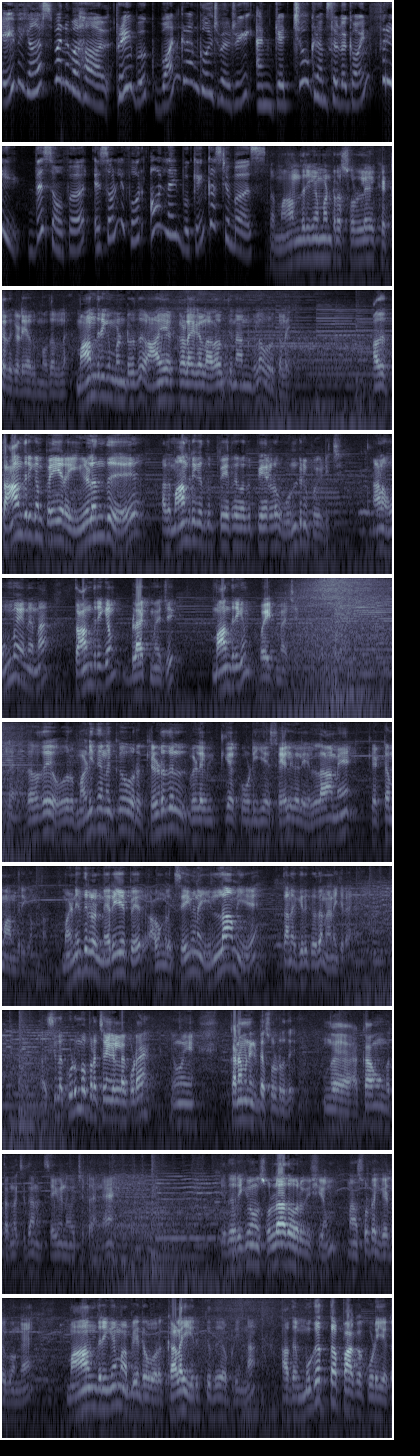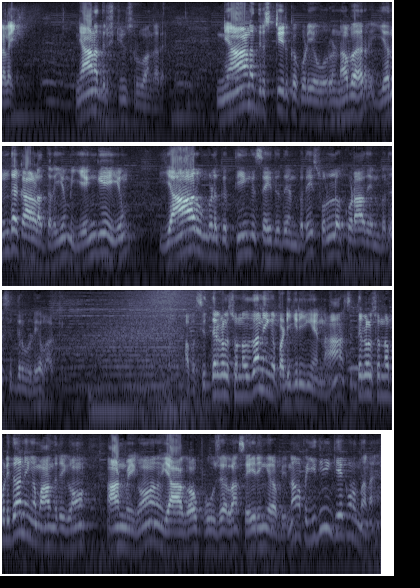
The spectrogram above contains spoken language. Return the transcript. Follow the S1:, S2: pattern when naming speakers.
S1: AVR Swarnamahal. Pre-book 1 gram gold jewelry and get 2 gram silver coin free. This offer is only for online booking customers.
S2: இந்த மாந்திரிகம்ன்ற சொல்லே கெட்டது கிடையாது முதல்ல மாந்திரிகம்ன்றது ஆயக்கலைகள் அறுபத்தி நான்குல ஒரு கலை அது தாந்திரிகம் பெயரை இழந்து அது மாந்திரிகத்து பேர் பேரோட ஒன்றி போயிடுச்சு ஆனால் உண்மை என்னென்னா தாந்திரிகம் பிளாக் மேஜிக் மாந்திரிகம் ஒயிட் மேஜிக் அதாவது ஒரு மனிதனுக்கு ஒரு கெடுதல் விளைவிக்கக்கூடிய செயல்கள் எல்லாமே கெட்ட மாந்திரிகம் தான். மனிதர்கள் நிறைய பேர் அவங்களுக்கு செய்வினை இல்லாமையே தனக்கு இருக்கிறதா நினைக்கிறாங்க. சில குடும்ப பிரச்சனைகளில் கூட இவங்க கணவன்கிட்ட சொல்கிறது உங்கள் அக்காவும் உங்கள் தங்கச்சி தான் எனக்கு செய்வினை வச்சுட்டாங்க. இது வரைக்கும் சொல்லாத ஒரு விஷயம் நான் சொல்கிறேன் கேட்டுக்கோங்க. மாந்திரிகம் அப்படின்ற ஒரு கலை இருக்குது அப்படின்னா அதை முகத்தை பார்க்கக்கூடிய கலை. ஞான திருஷ்டின்னு சொல்லுவாங்க அதை. ஞான திருஷ்டி இருக்கக்கூடிய ஒரு நபர் எந்த காலத்திலையும் எங்கேயும் யார் உங்களுக்கு தீங்கு செய்தது என்பதை சொல்லக்கூடாது என்பது சித்தர்களுடைய வாக்கு. அப்போ சித்தர்கள் சொன்னது தான் நீங்கள் படிக்கிறீங்கன்னா சித்தர்கள் சொன்னபடி தான் நீங்கள் மாந்திரிகம் ஆன்மீகம் யாகம் பூஜை எல்லாம் செய்கிறீங்க அப்படின்னா அப்போ இதையும் கேட்கணும் தானே?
